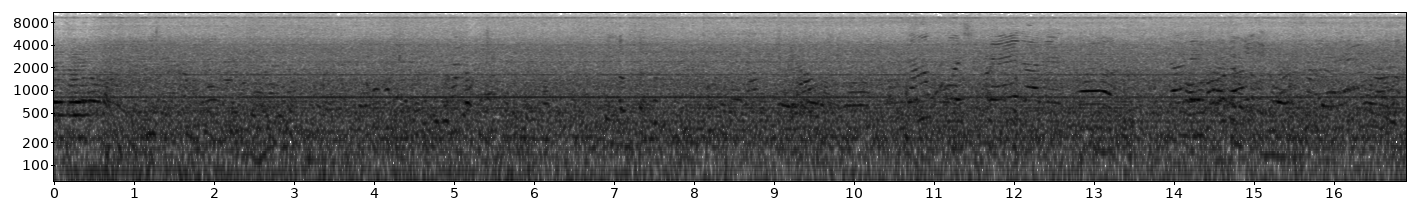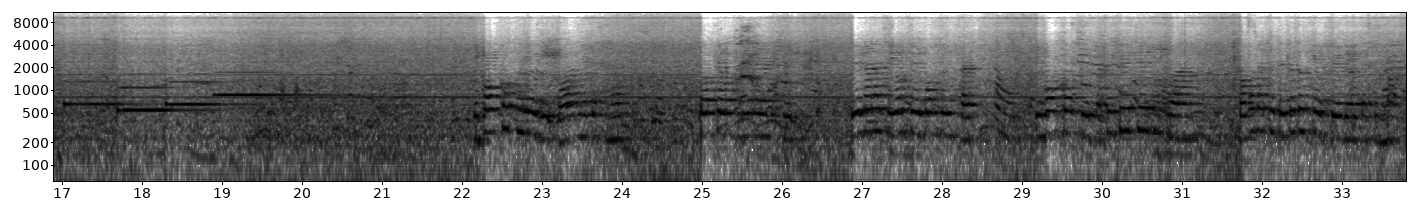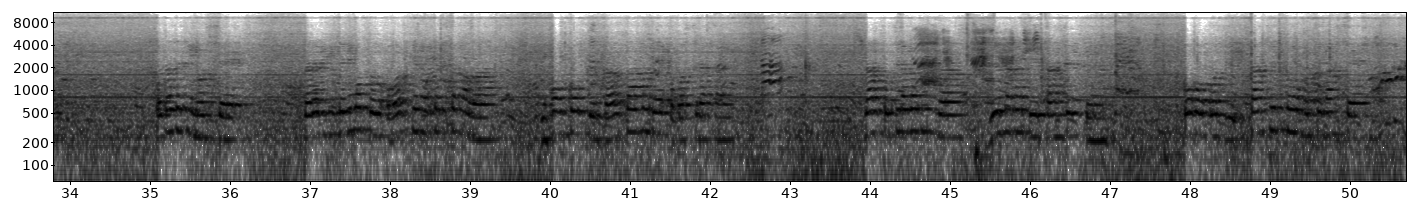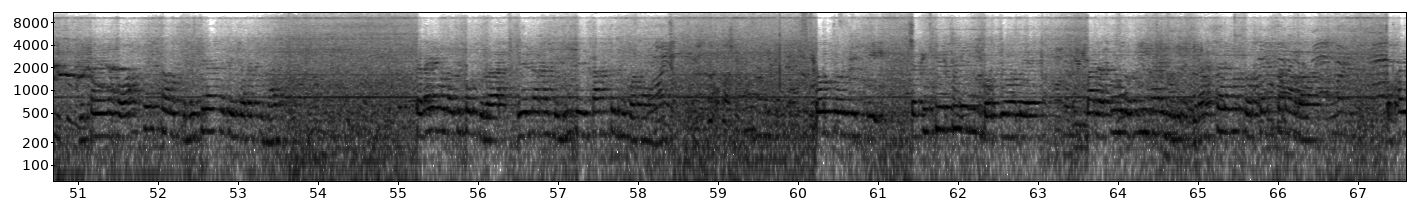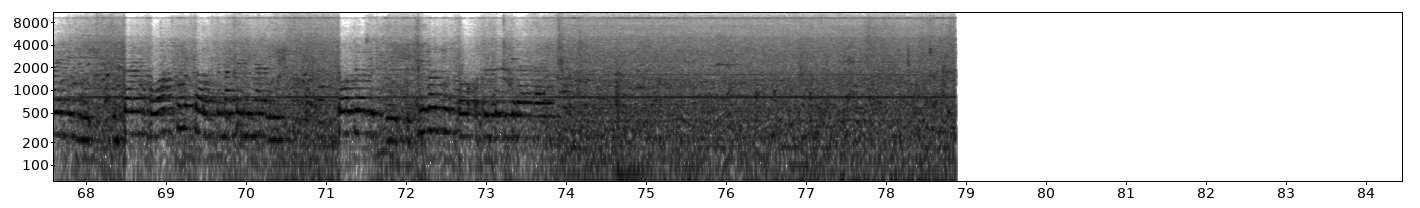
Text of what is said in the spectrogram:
ださい日本航空よりご案内いたします。東京羽田行き17時45分発日本航空190便はまもなく手続きを終了いたしますお座席に乗って並びに手荷物をお預けのお客様は日本航空カウンターまでお越しくださいなおこちらの便は17時30分午後5時30分をもちまして2階の保安検査を締め切らせていただきます刻は17時23分にございます東京行き190人ご利用でまだ道路以内にいらっしゃいます。お客様はお早めに時間保安検査をお済ませになり搭乗口1番へとお進みください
